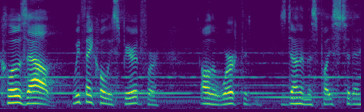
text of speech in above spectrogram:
close out, we thank Holy Spirit for all the work that He's done in this place today.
